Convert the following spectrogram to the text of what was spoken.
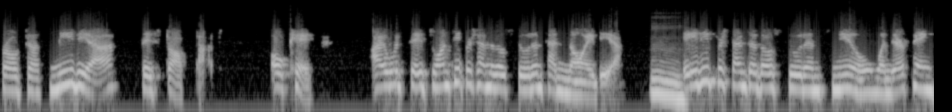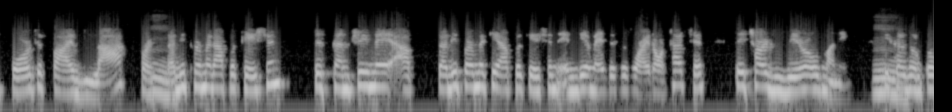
protest media, they stopped that. Okay. I would say 20% of those students had no idea. 80% of those students knew when they're paying four to five lakh for a Hmm. study permit application, this country may up study permit की application India में this is why I don't touch it they charge zero money because उनको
